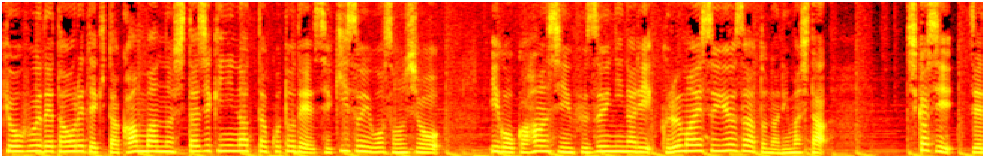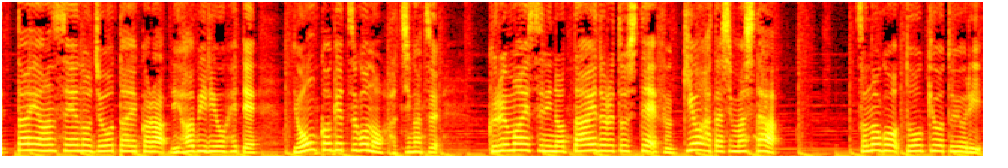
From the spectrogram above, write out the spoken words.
強風で倒れてきた看板の下敷きになったことで脊髄を損傷。以後下半身不随になり、車椅子ユーザーとなりました。しかし、絶対安静の状態からリハビリを経て、4ヶ月後の8月、車椅子に乗ったアイドルとして復帰を果たしました。その後、東京都より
